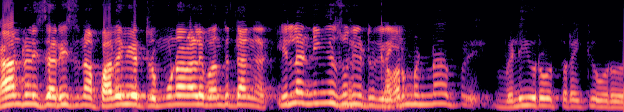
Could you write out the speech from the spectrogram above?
காண்டலிசா ரைஸ் நான் பதவியேற்ற மூணு நாளே வந்துட்டாங்க. இல்லை நீங்கள் சொல்லிட்டு இருக்கீங்க கவர்மெண்ட்னா வெளியுறவுத்துறைக்கு ஒரு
